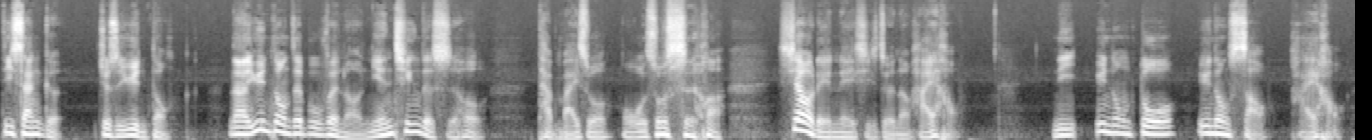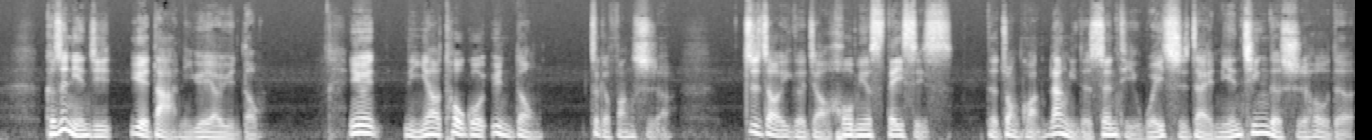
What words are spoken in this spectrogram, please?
第三个就是运动，那运动这部分哦，年轻的时候。坦白说，我说实话，少年那些真的还好，你运动多运动少还好，可是年纪越大，你越要运动，因为你要透过运动这个方式啊，制造一个叫 homeostasis 的状况，让你的身体维持在年轻的时候的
